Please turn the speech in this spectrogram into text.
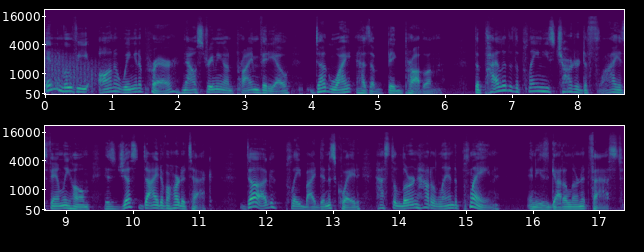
In the movie On a Wing and a Prayer, now streaming on Prime Video, Doug White has a big problem. The pilot of the plane he's chartered to fly his family home has just died of a heart attack. Doug, played by Dennis Quaid, has to learn how to land a plane, and he's got to learn it fast.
